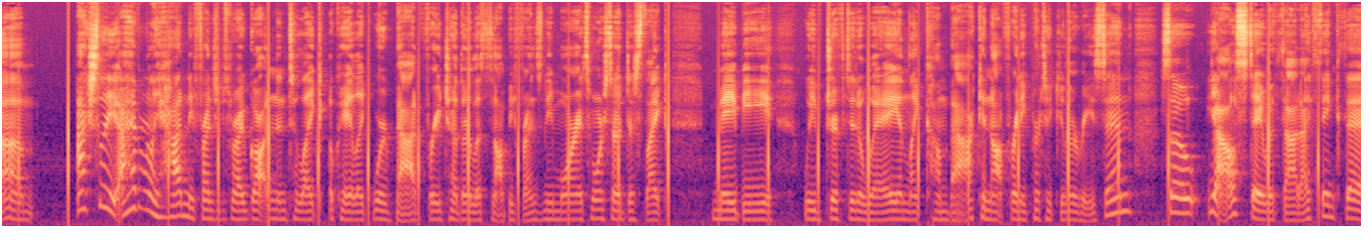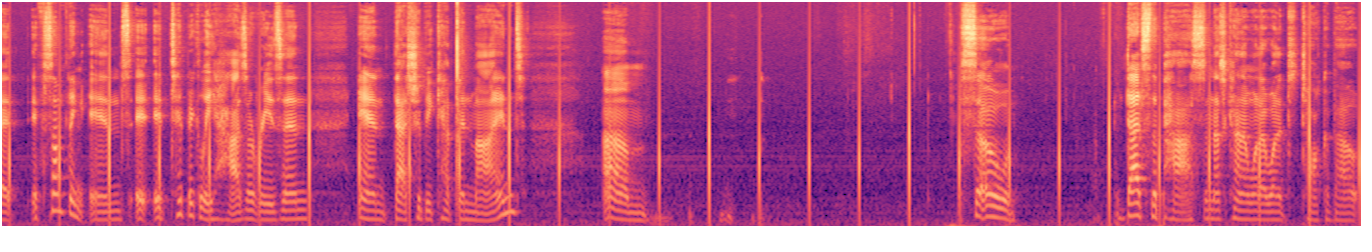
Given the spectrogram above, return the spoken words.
um actually I haven't really had any friendships where I've gotten into like, okay, like we're bad for each other, let's not be friends anymore. It's more so just like maybe we've drifted away and like come back and not for any particular reason. So yeah, I'll stay with that. I think that if something ends, it, it typically has a reason and that should be kept in mind. Um so that's the past, and that's kind of what I wanted to talk about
